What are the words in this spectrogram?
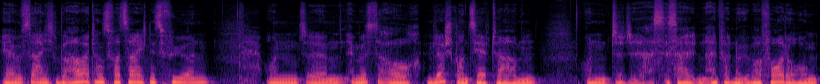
Er müsste eigentlich ein Bearbeitungsverzeichnis führen und ähm, er müsste auch ein Löschkonzept haben. Und das ist halt einfach eine Überforderung,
